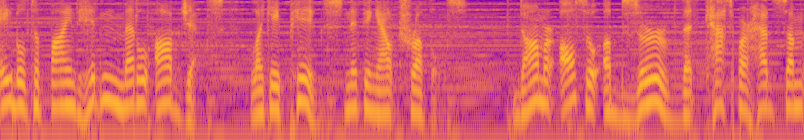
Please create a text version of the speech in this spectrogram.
able to find hidden metal objects like a pig sniffing out truffles. Daumer also observed that Caspar had some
